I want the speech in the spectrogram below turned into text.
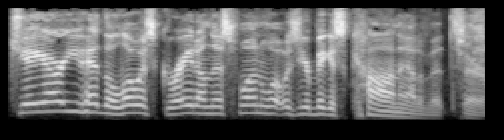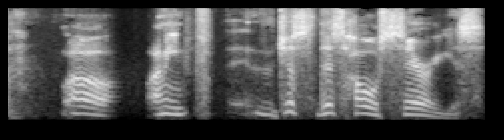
Jr. You had the lowest grade on this one. What was your biggest con out of it, sir? Oh, I mean, just this whole series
